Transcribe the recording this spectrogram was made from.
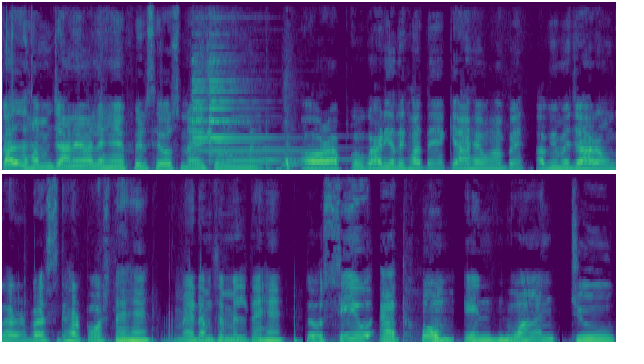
कल हम जाने वाले हैं फिर से उस नए शोरूम में और आपको गाड़ियाँ दिखाते हैं क्या है वहाँ पे। अभी मैं जा रहा हूँ घर, बस घर पहुँचते हैं, मैडम से मिलते हैं। तो see you at home in one two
